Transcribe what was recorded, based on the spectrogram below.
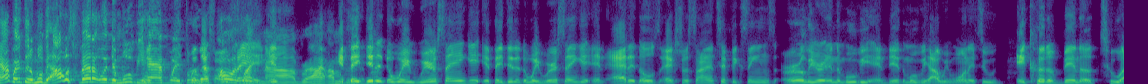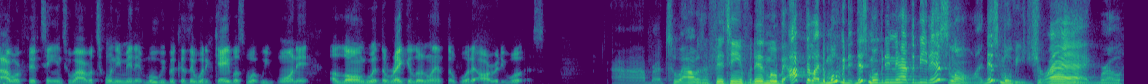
Halfway through the movie, I was fed up with the movie halfway through. But that's what I I'm was saying. like, If- nah, bro. I, am if they did it the way we're saying it, if they did it the way we're saying it and added those extra scientific scenes earlier in the movie and did the movie how we wanted to, it could have been a two hour 15, two hour 20 minute movie because it would have gave us what we wanted along with the regular length of what it already was. Ah, bro, two hours and 15 for this movie. I feel like the movie, this movie didn't have to be this long. Like this movie dragged, bro.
